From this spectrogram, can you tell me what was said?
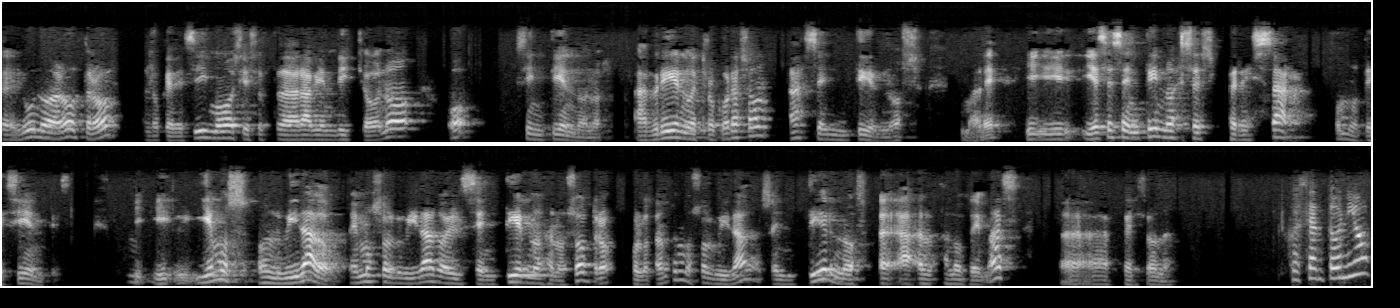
el uno al otro, lo que decimos, si eso estará bien dicho o no, o sintiéndonos, abrir nuestro corazón a sentirnos, ¿vale? Y, y ese sentirnos es expresar cómo te sientes. Y, hemos olvidado, hemos olvidado el sentirnos a nosotros, por lo tanto hemos olvidado sentirnos a, los demás personas. José Antonio,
